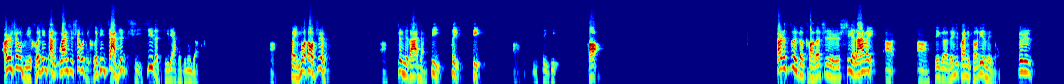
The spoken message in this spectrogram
而是社会主义核心价值观是社会主义核心价值体系的提炼和集中表达，啊，本末倒置了。啊正确答案选 B、C、D，啊，B、C、D，好。二十四个考的是事业单位啊啊，这个人事管理条例的内容，就是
